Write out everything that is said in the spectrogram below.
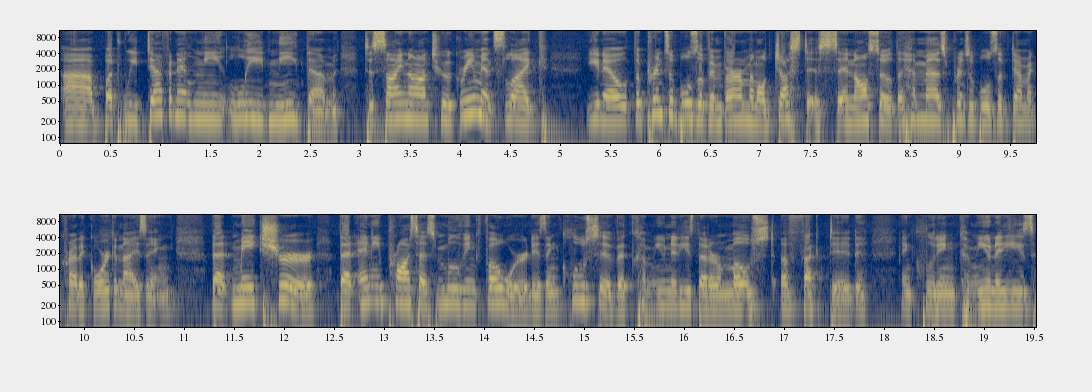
Uh, but we definitely need them to sign on to agreements like you know, the principles of environmental justice and also the Jemez principles of democratic organizing that make sure that any process moving forward is inclusive of communities that are most affected, including communities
